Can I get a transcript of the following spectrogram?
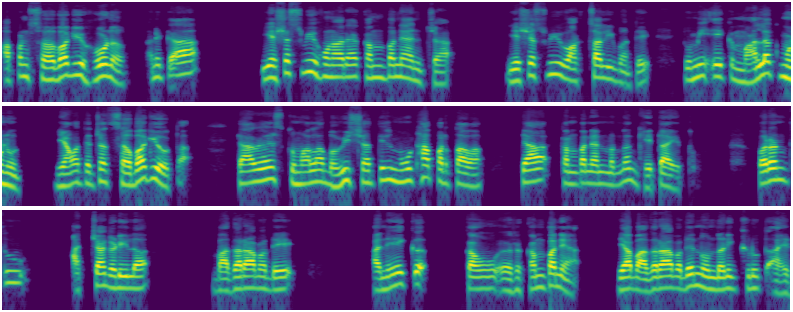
आपण सहभागी होणं आणि त्या यशस्वी होणाऱ्या कंपन्यांच्या यशस्वी वाटचालीमध्ये तुम्ही एक मालक म्हणून जेव्हा त्याच्यात सहभागी होता त्यावेळेस तुम्हाला भविष्यातील मोठा परतावा त्या कंपन्यांमधनं घेता येतो. परंतु आजच्या घडीला बाजारामध्ये अनेक कं- कंपन्या या बाजारामध्ये नोंदणीकृत आहेत.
